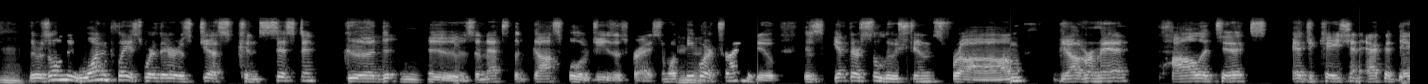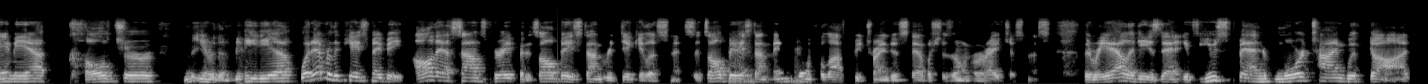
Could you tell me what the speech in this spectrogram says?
Mm. There's only one place where there is just consistent good news, and that's the gospel of Jesus Christ. And what Amen. people are trying to do is get their solutions from government, politics, education, academia, culture, you know, the media, whatever the case may be. All that sounds great, but it's all based on ridiculousness. It's all based on man's philosophy trying to establish his own righteousness. The reality is that if you spend more time with God,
